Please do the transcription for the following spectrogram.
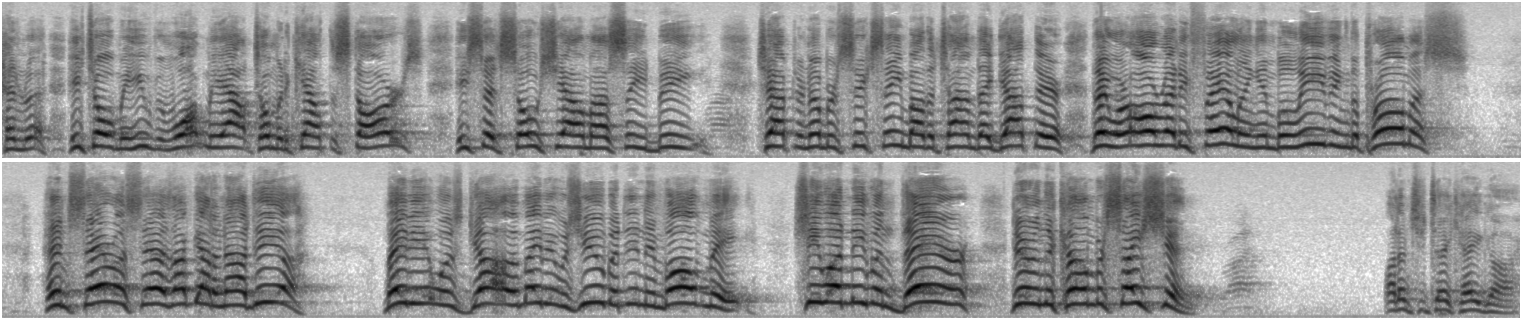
And uh, he told me, he even walked me out, told me to count the stars. He said, So shall my seed be. Chapter number 16, by the time they got there, they were already failing in believing the promise. And Sarah says, I've got an idea. Maybe it was God, uh, maybe it was you, but it didn't involve me. She wasn't even there during the conversation. Why don't you take Hagar,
